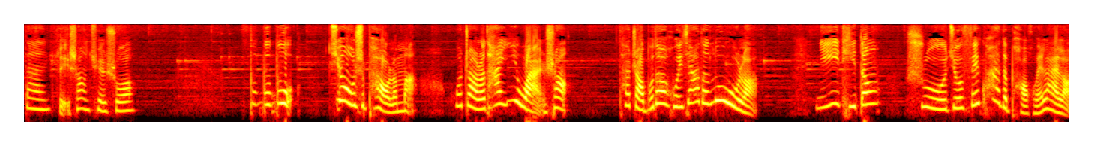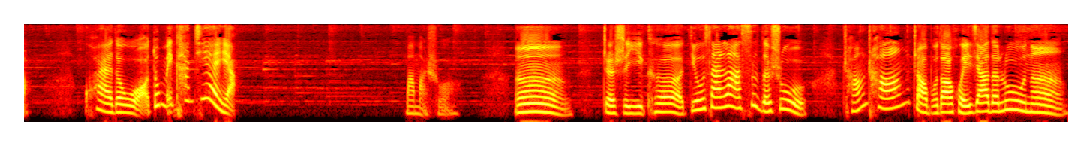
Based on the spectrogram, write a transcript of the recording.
但嘴上却说：“不不不，就是跑了嘛！我找了它一晚上，它找不到回家的路了。你一提灯。”树就飞快的跑回来了，快的我都没看见呀。妈妈说：“嗯，这是一棵丢三落四的树，常常找不到回家的路呢。”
